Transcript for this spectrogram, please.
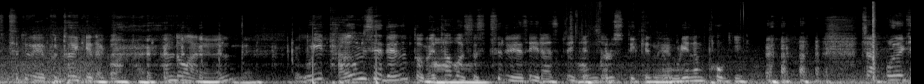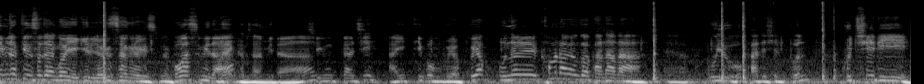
스튜디오에 붙어 있게 될 것 같아요. 한동안은 네. 우리 다음 세대는 또 메타버스 스튜디오에서 일할 수도 있겠죠. 어, 그럴 수도 있겠네요. 우리는 포기. 자, 오늘 김석진 소장과 얘기를 여기서 정리하겠습니다. 고맙습니다. 네, 감사합니다. 지금까지 IT 본부였고요. 오늘 컵라면과 바나나 어, 우유 받으실 분 972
